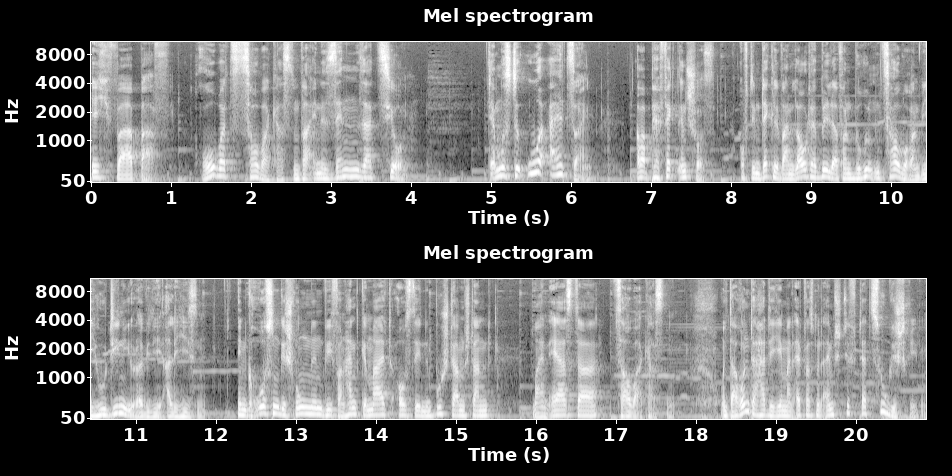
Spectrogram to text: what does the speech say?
Ich war baff. Roberts Zauberkasten war eine Sensation. Der musste uralt sein, aber perfekt in Schuss. Auf dem Deckel waren lauter Bilder von berühmten Zauberern wie Houdini oder wie die alle hießen. In großen, geschwungenen, wie von Hand gemalt aussehenden Buchstaben stand mein erster Zauberkasten. Und darunter hatte jemand etwas mit einem Stift dazugeschrieben.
